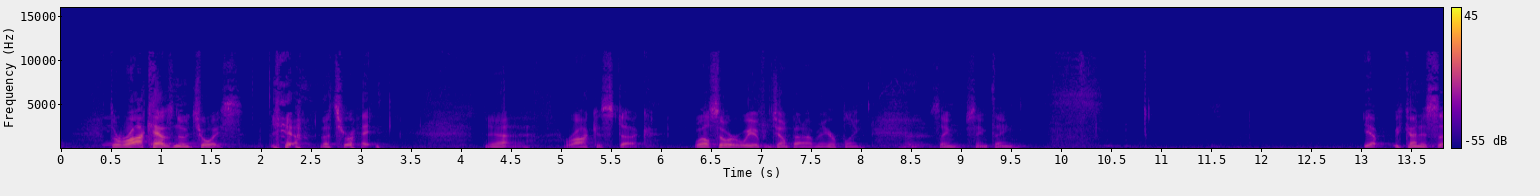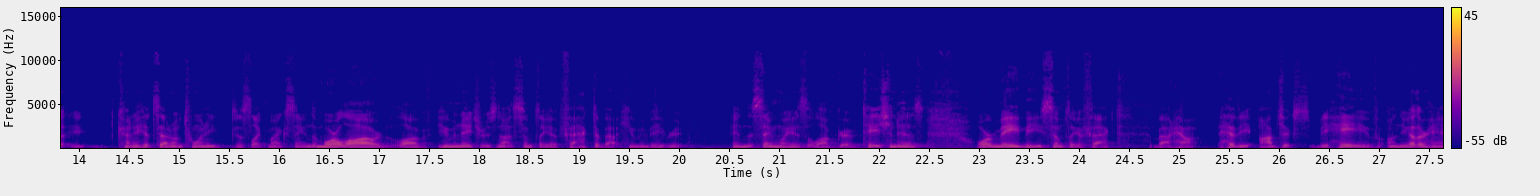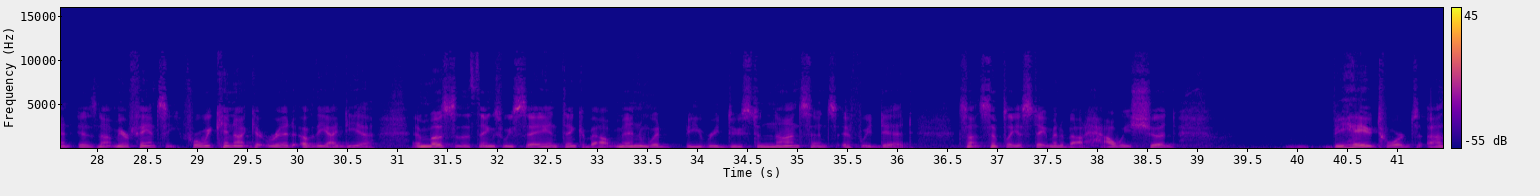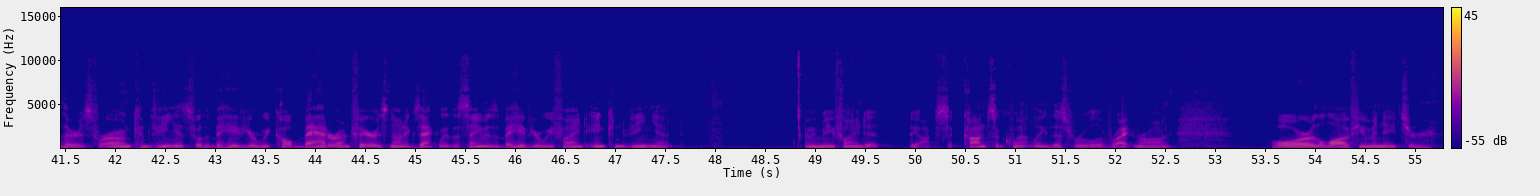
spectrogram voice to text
The rock has no choice. Yeah, that's right. Yeah. Rock is stuck. Well, so are we if we jump out of an airplane. Same same thing. Yep, he kind of kind of hits that on 20 just like Mike's saying. The moral law or the law of human nature is not simply a fact about human behavior in the same way as the law of gravitation is or maybe simply a fact about how heavy objects behave, on the other hand, is not mere fancy, for we cannot get rid of the idea. And most of the things we say and think about, men would be reduced to nonsense if we did. It's not simply a statement about how we should behave towards others for our own convenience, for the behavior we call bad or unfair is not exactly the same as the behavior we find inconvenient. We may find it the opposite. Consequently, this rule of right and wrong or the law of human nature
